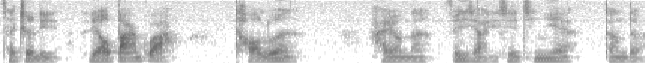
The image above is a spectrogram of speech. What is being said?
在这里聊八卦、讨论，还有呢，分享一些经验等等。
